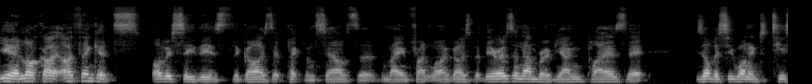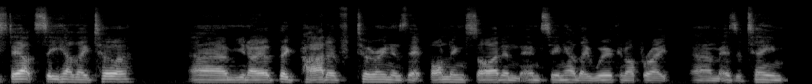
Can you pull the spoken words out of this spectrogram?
Yeah, look, I, I, think it's obviously there's the guys that pick themselves, the, the main frontline guys, but there is a number of young players that he's obviously wanting to test out, see how they tour. Um, you know, a big part of touring is that bonding side and, and seeing how they work and operate um, as a team.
